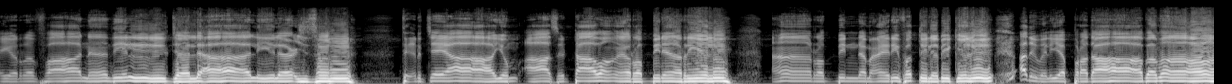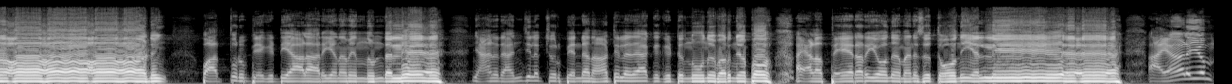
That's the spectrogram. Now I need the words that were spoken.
ഇർഫാനദിൽ ജലാലിൽ ഇസുൽ തീർച്ചയായും ആ സിട്ടാവാ റബ്ബിനെ അറിയൽ ആ റബ്ബിന്റെ മാരിഫത്ത് ലഭിക്കൽ അത് വലിയ പ്രതാപമാണ്. പത്ത് റുപ്യ കിട്ടിയ ആളെ അറിയണമെന്നുണ്ടല്ലേ? ഞാനൊരു അഞ്ച് ലക്ഷം റുപ്യ എന്റെ നാട്ടിലൊരാൾക്ക് കിട്ടുന്നു എന്ന് പറഞ്ഞപ്പോൾ അയാളെ പേരറിയോ എന്ന് മനസ്സ് തോന്നിയല്ലേ? അയാളെയും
